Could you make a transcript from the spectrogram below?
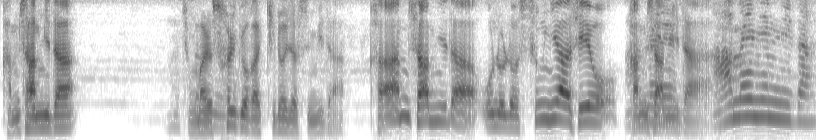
감사합니다. 정말 맞습니다. 설교가 길어졌습니다. 감사합니다. 오늘도 승리하세요. 감사합니다. 아멘. 아멘입니다.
